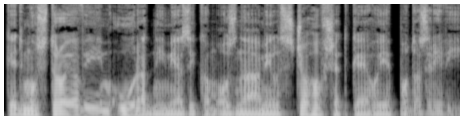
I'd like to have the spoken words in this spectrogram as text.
keď mu strojovým úradným jazykom oznámil, z čoho všetkého je podozrivý.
